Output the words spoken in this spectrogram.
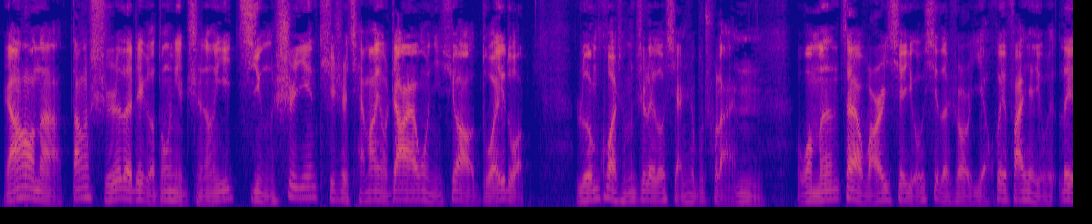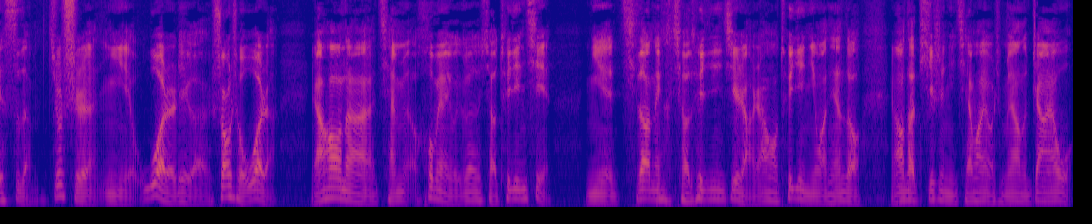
然后呢，当时的这个东西只能以警示音提示前方有障碍物，你需要躲一躲，轮廓什么之类都显示不出来。嗯，我们在玩一些游戏的时候也会发现有类似的，就是你握着这个双手握着，然后呢，前面后面有一个小推进器，你骑到那个 小推进器上，然后推进你往前走，然后它提示你前方有什么样的障碍物，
